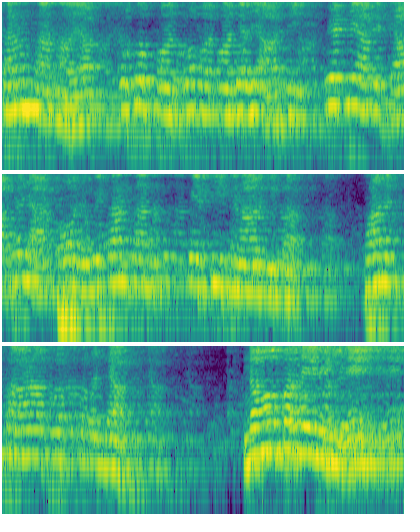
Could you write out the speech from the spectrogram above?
ਤਰਨ ਤਰਨ ਆਇਆ ਉਤੋਂ 500 ਬਾਅਦ 5000 ਸੀ, ਇੱਥੇ ਆ ਕੇ 10000 ਫੌਜ ਹੋ ਗਈ, ਤਰਨ ਤਰਨ ਕੇਸੀ ਚਨਾਰ ਕੀਤਾ। ਸਨ 1757 ਨਵੰਬਰ ਦੇ ਮਹੀਨੇ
